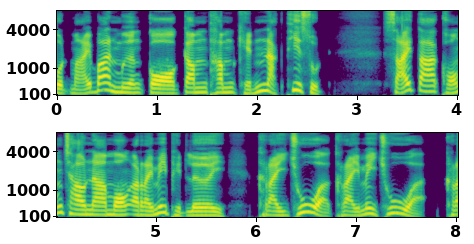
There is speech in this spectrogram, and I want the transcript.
กฎหมายบ้านเมืองก่อกรรมทำเข็นหนักที่สุดสายตาของชาวนามองอะไรไม่ผิดเลย ใครชั่ว ใครไม่ชั่ว ใคร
